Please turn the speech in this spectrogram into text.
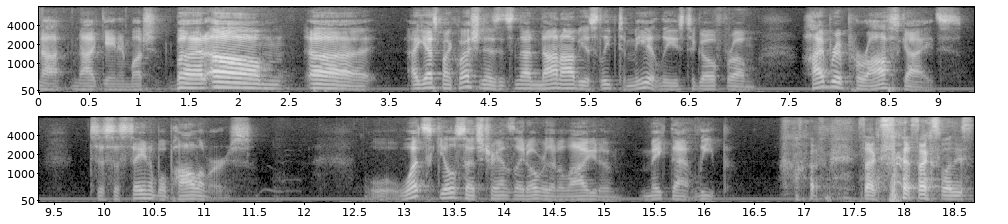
not not gaining much, but um, uh, I guess my question is it's not a non-obvious leap to me at least to go from hybrid perovskites to sustainable polymers. What skill sets translate over that allow you to make that leap? thanks, thanks for this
